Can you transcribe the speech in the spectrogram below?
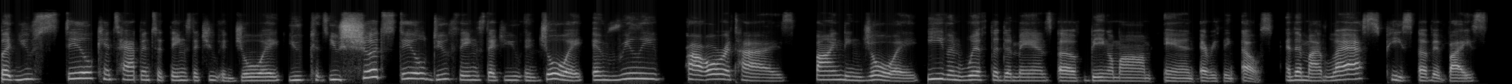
but you still can tap into things that you enjoy. You could you should still do things that you enjoy and really prioritize finding joy even with the demands of being a mom and everything else. And then my last piece of advice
